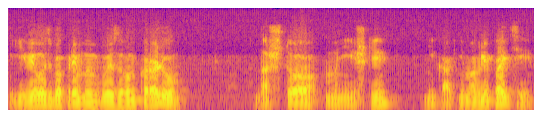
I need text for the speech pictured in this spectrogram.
явилось бы прямым вызовом королю, на что Мнишки никак не могли пойти.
